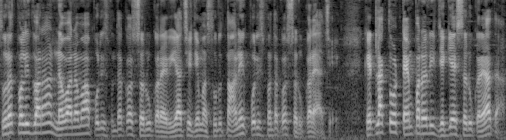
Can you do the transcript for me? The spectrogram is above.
સુરત પોલીસ દ્વારા નવા નવા પોલીસ મથકો શરૂ કરાઈ રહ્યા છે, જેમાં સુરતના અનેક પોલીસ મથકો શરૂ કરાયા છે. કેટલાક તો ટેમ્પરરી જગ્યાએ શરૂ કર્યા હતા,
